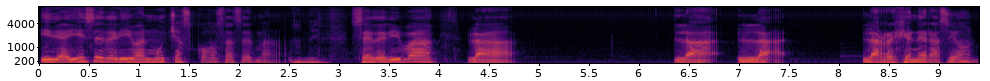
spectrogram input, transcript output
Y de ahí se derivan muchas cosas, hermano. Se deriva la, la, la, la regeneración.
